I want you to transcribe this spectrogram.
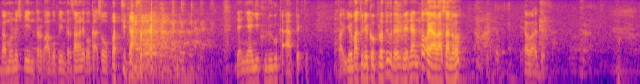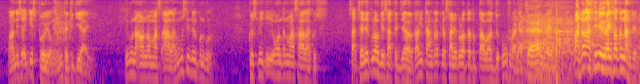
Mbah Munus pinter kok aku pinter. Sangane kok gak sopan ya nyanyi guruku gak apik tuh ya padune goblok itu dari nentok ya alasan oh tawaduk. Nanti saya kis boyong, ini jadi kiai. Ini nak ono masalah, mesti telepon kula. Gus niki wonten masalah Gus. Sakjane kula nggih saged jawab, tapi tangklet kersane kula tetep tawaduk. Uh, ora ngajar. Padahal asline ora iso tenan, Den.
